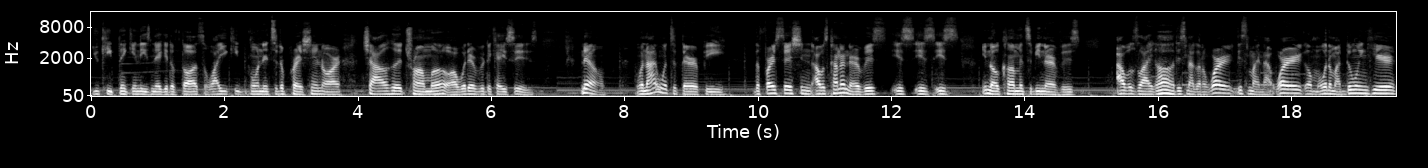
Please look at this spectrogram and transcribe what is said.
you keep thinking these negative thoughts or why you keep going into depression or childhood trauma or whatever the case is. Now, when I went to therapy, the first session I was kind of nervous. Is is is you know coming to be nervous. I was like, oh, this not gonna work. This might not work. Um, what am I doing here?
